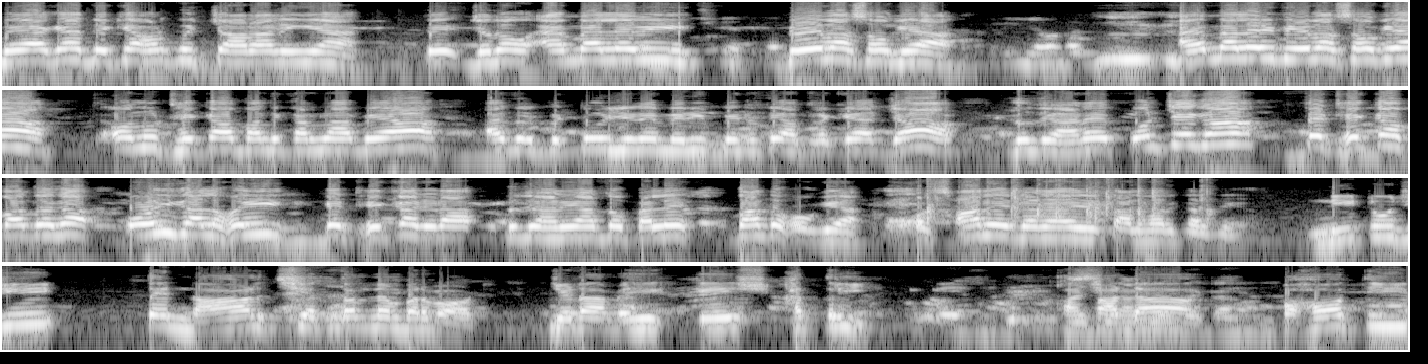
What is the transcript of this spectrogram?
ਮੈਂ ਆਖਿਆ ਦੇਖਿਆ ਹੁਣ ਕੋਈ ਚਾਰਾ ਨਹੀਂ ਹੈ। ਤੇ ਜਦੋਂ ਐਮਐਲਏ ਵੀ ਬੇਵਸ ਹੋ ਗਿਆ ਐਮਐਲਏ ਵੀ ਬੇਵਸ ਹੋ ਗਿਆ ਉਹਨੂੰ ਠੇਕਾ ਬੰਦ ਕਰਨਾ ਪਿਆ। ਇਧਰ ਬਿੱਟੂ ਜੀ ਨੇ ਮੇਰੀ ਪਿੱਠ ਤੇ ਹੱਥ ਰੱਖਿਆ ਜਾ ਲੁਧਿਆਣੇ ਪਹੁੰਚੇਗਾ ਤੇ ਠੇਕਾ ਬੰਦ ਹੋਏਗਾ। ਉਹੀ ਗੱਲ ਹੋਈ ਕਿ ਠੇਕਾ ਜਿਹੜਾ ਲੁਧਿਆਣੇ ਤੋਂ ਪਹਿਲੇ ਬੰਦ ਹੋ ਗਿਆ। ਔਰ ਸਾਰੇ ਜਣੇ ਇਹ ਧੰਨਵਾਦ ਕਰਦੇ ਆ ਨੀਟੂ ਜੀ ਤੇ ਨਾਲ 76 ਨੰਬਰ ਵਾਰਡ ਜਿਹੜਾ ਮਹਿਕੇਸ਼ ਖੱਤਰੀ। ਸਾਡਾ। ਬਹੁਤ ਹੀ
